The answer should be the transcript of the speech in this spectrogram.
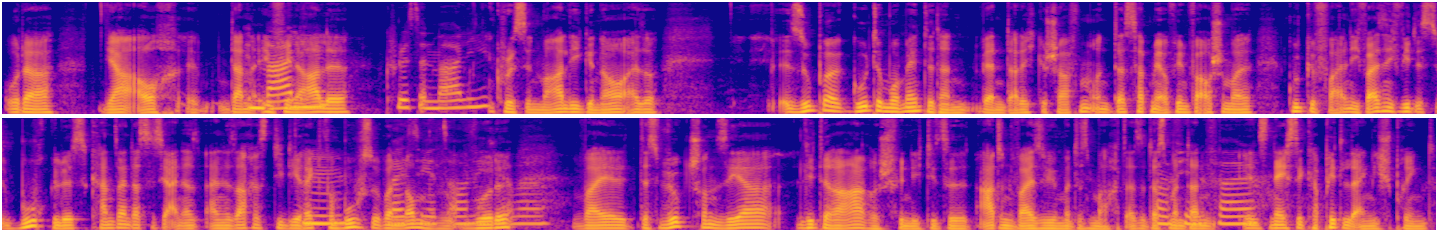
oder ja auch äh, dann In im Mali. Finale Chris und Marley. Chris in Mali, genau. Also super gute Momente dann werden dadurch geschaffen und das hat mir auf jeden Fall auch schon mal gut gefallen. Ich weiß nicht, wie das im Buch gelöst kann sein, dass es ja eine, eine Sache ist, die direkt hm, vom Buch so übernommen wurde, nicht, weil das wirkt schon sehr literarisch, finde ich, diese Art und Weise, wie man das macht. Also, dass man dann Fall. ins nächste Kapitel eigentlich springt.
